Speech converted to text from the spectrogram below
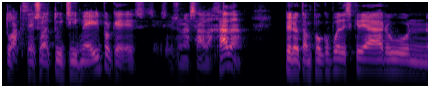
tu acceso a tu Gmail porque es, es una salajada. Pero tampoco puedes crear un,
